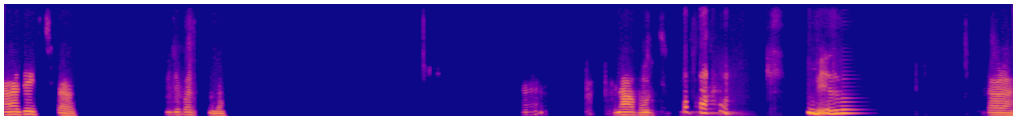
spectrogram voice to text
হ্যাঁ দেখছি দাঁড়াও। খুঁজে পাচ্ছি না। হ্যাঁ? না বলছি। বেশ। দাঁড়ান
